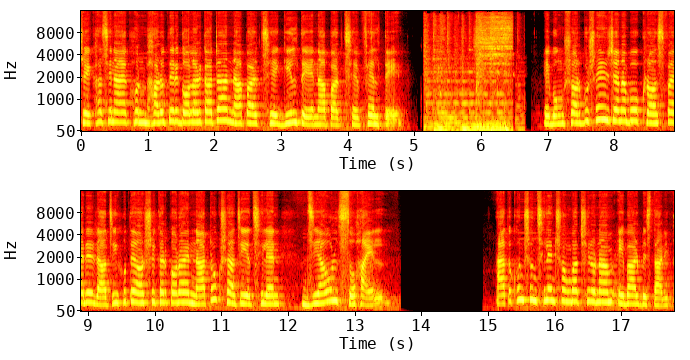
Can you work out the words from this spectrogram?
শেখ হাসিনা এখন ভারতের গলার কাটা, না পারছে গিলতে, না পারছে ফেলতে। এবং সর্বশেষ জানাব, ক্রসফায়ারে রাজি হতে অস্বীকার করায় নাটক সাজিয়েছিলেন জিয়াউল সোহাইল। এতক্ষণ শুনছিলেন সংবাদ শিরোনাম, এবার বিস্তারিত।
